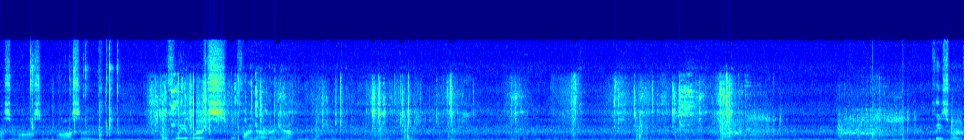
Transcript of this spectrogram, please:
awesome, awesome, awesome. Hopefully it works. We'll find out right now. Please work.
